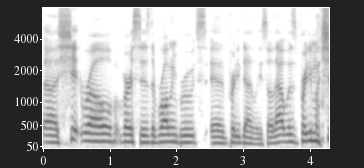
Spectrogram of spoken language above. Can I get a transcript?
uh, shit row versus the brawling brutes and pretty deadly. So that was pretty much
